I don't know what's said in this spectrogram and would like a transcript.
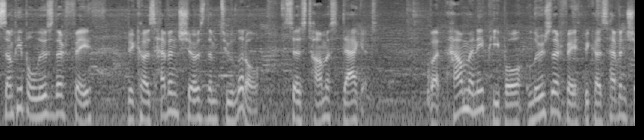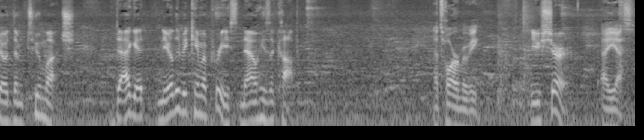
Some people lose their faith because heaven shows them too little, says Thomas Daggett. But how many people lose their faith because heaven showed them too much? Daggett nearly became a priest. Now he's a cop. That's a horror movie. You sure? Uh, yes.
